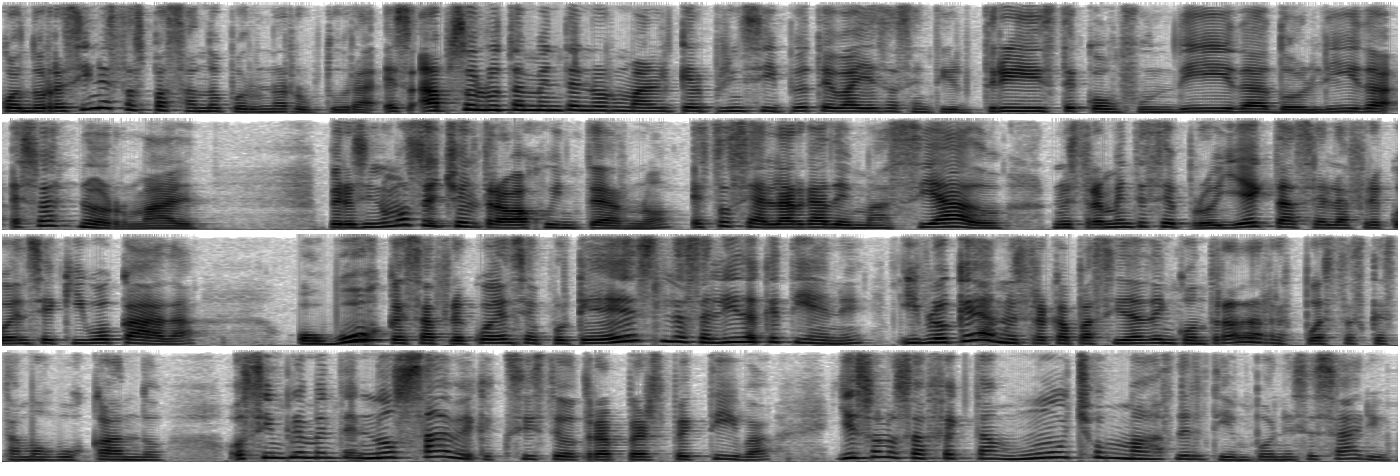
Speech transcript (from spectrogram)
cuando recién estás pasando por una ruptura, es absolutamente normal que al principio te vayas a sentir triste, confundida, dolida, eso es normal. Pero si no hemos hecho el trabajo interno, esto se alarga demasiado, nuestra mente se proyecta hacia la frecuencia equivocada o busca esa frecuencia porque es la salida que tiene y bloquea nuestra capacidad de encontrar las respuestas que estamos buscando o simplemente no sabe que existe otra perspectiva y eso nos afecta mucho más del tiempo necesario.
